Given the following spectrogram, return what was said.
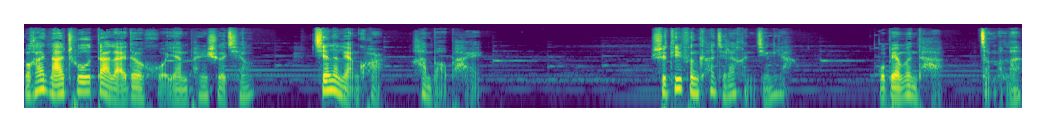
我还拿出带来的火焰喷射枪，煎了两块汉堡排。史蒂芬看起来很惊讶，我便问他怎么了。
